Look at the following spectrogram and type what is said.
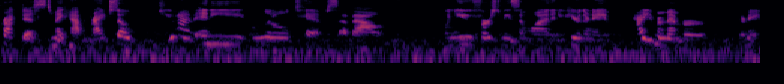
practice to make happen, right? So, do you have any little tips about when you first meet someone and you hear their name, how do you remember their name?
